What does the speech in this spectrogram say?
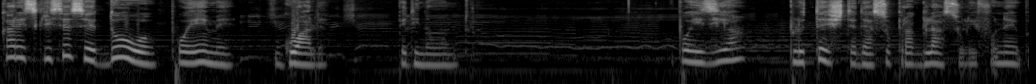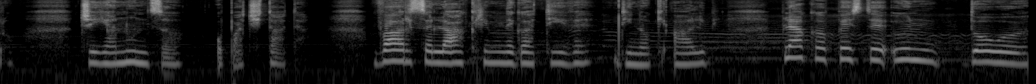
care scrisese două poeme goale pe dinăuntru. Poezia plutește deasupra glasului funebru, ce îi anunță opacitatea. Varsă lacrimi negative din ochi albi, pleacă peste în două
